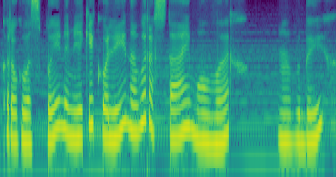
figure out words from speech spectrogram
Кругла спини, м'які коліна, виростаємо вверх, вдих.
